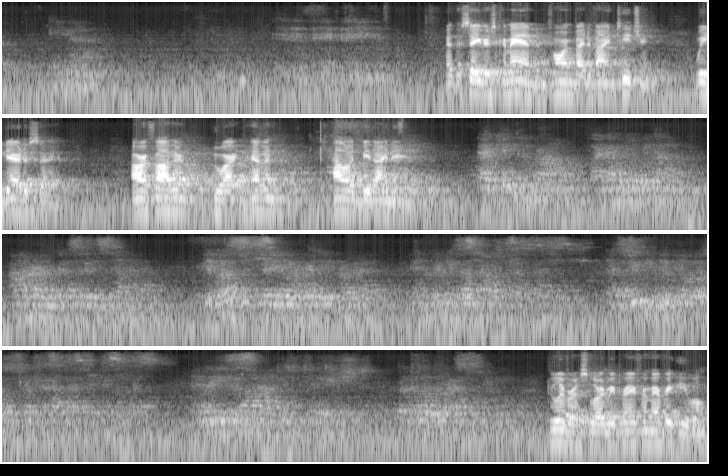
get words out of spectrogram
At the Savior's command, informed by divine teaching, we dare to say, Our Father, who art in heaven, hallowed be thy name. Deliver us, Lord, we pray, from every evil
